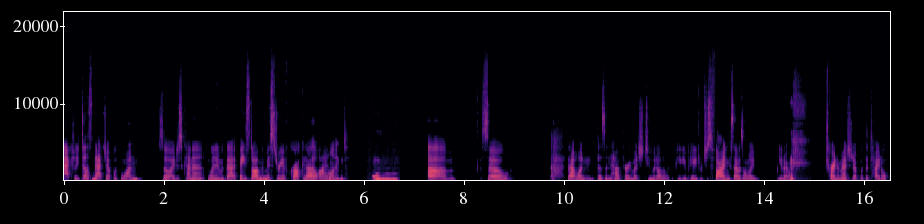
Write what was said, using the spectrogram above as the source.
actually does match up with one. So I just kind of went in with that based on the mystery of Crocodile Island. Um, so that one doesn't have very much to it on the Wikipedia page, which is fine because I was only, you know, trying to match it up with the title.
